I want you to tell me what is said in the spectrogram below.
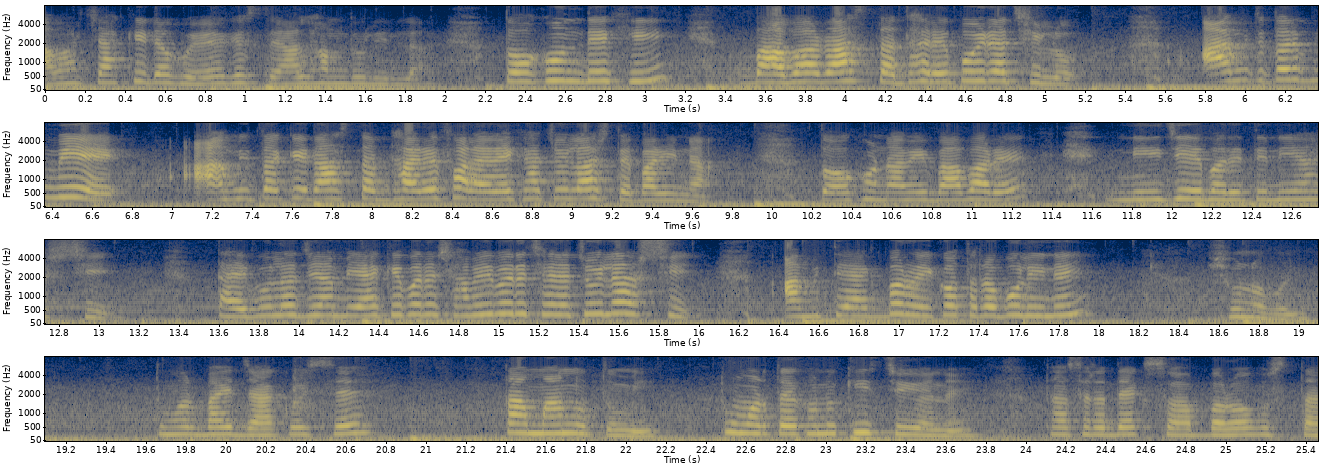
আমার চাকরিটা হয়ে গেছে, আলহামদুলিল্লাহ। তখন দেখি বাবা রাস্তার ধারে পইরা ছিল। আমি তো তার মেয়ে, আমি তাকে রাস্তার ধারে ফালা রেখা চলে আসতে পারি না। তখন আমি বাবারে নিজে বাড়িতে নিয়ে আসছি। তাই বলে যে আমি একেবারে স্বামী বাড়ি ছেড়ে চলে আসছি। আমি তো একবার ওই কথাটা বলি নাই। শোনো বোন, তোমার ভাই যা কইছে, তা মানো তুমি। তোমার তো এখনও কিছুই নাই। তাছাড়া দেখছ আব্বার অবস্থা।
